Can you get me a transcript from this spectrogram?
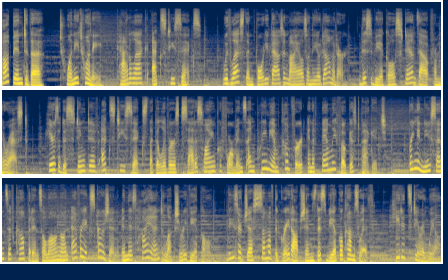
Hop into the 2020 Cadillac XT6. With less than 40,000 miles on the odometer, this vehicle stands out from the rest. Here's a distinctive XT6 that delivers satisfying performance and premium comfort in a family-focused package. Bring a new sense of confidence along on every excursion in this high-end luxury vehicle. These are just some of the great options this vehicle comes with. Heated steering wheel,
